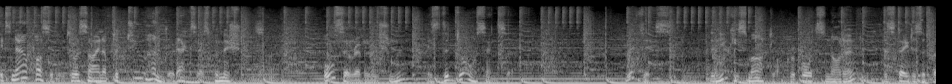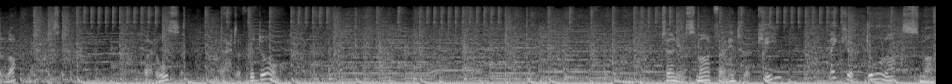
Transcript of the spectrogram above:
it's now possible to assign up to 200 access permissions. Also revolutionary is the door sensor. With this, the Nuki Smart Lock reports not only the status of the lock mechanism, but also that of the door. Turn your smartphone into a key, make your door lock smart.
